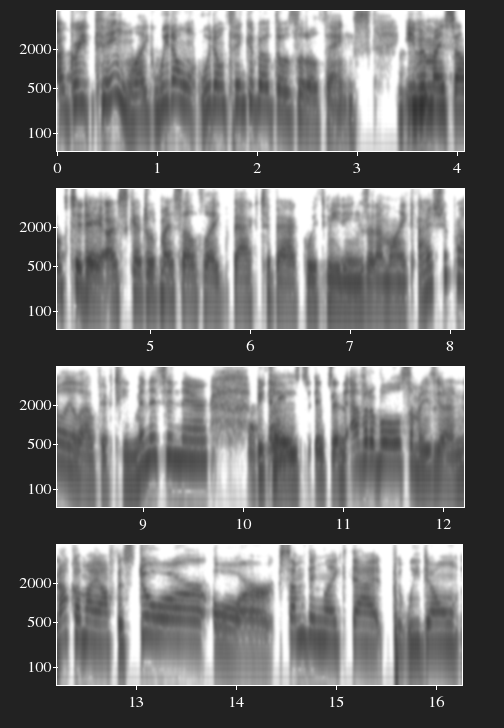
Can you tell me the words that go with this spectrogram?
a great thing like we don't we don't think about those little things mm-hmm. even myself today i've scheduled myself like back to back with meetings and i'm like i should probably allow 15 minutes in there That's because right. it's inevitable somebody's going to knock on my office door or something like that but we don't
